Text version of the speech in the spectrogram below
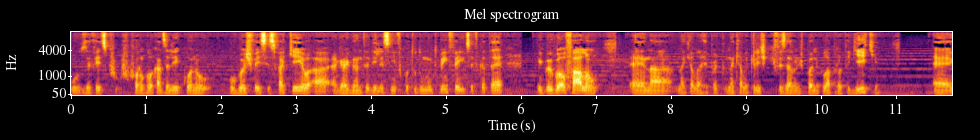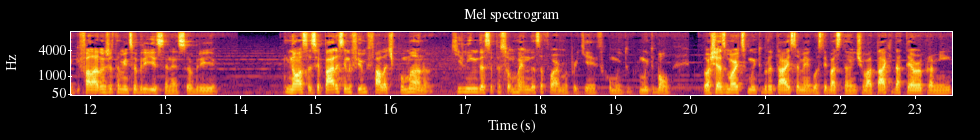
os efeitos que foram colocados ali quando o Ghostface esfaqueia a, a garganta dele, assim, ficou tudo muito bem feito. Você fica até, igual falam é, na, naquela, naquela crítica que fizeram de Pânico lá pro Outer Geek, é, falaram justamente sobre isso, né? Sobre. Nossa, você para assim no filme e fala, tipo, mano, que lindo essa pessoa morrendo dessa forma, porque ficou muito, muito bom. Eu achei as mortes muito brutais também, eu gostei bastante. O ataque da Terra, para mim,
